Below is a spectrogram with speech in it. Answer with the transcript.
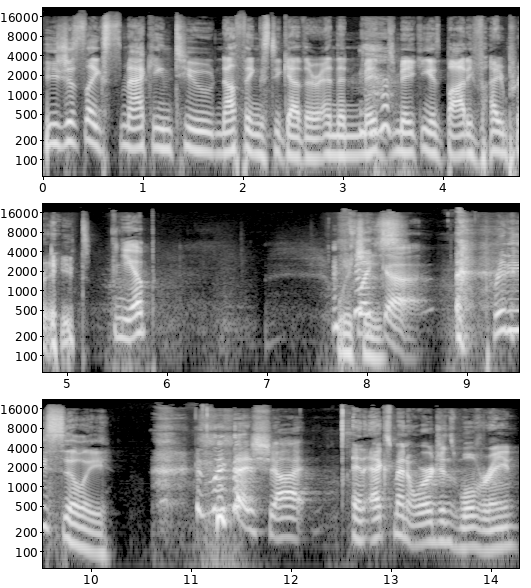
he's just like smacking two nothings together and then ma- making his body vibrate, Yep. which it's like is uh, pretty silly. it's like that shot in X Men Origins Wolverine,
